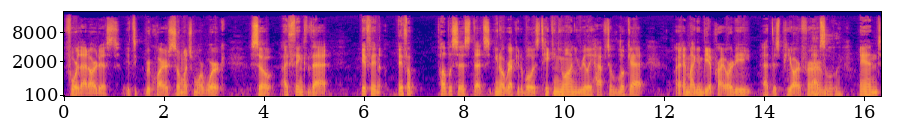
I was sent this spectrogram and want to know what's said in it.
for that artist. It requires so much more work. So I think that if an if a publicist that's you know reputable is taking you on, you really have to look at uh, am I going to be a priority at this PR firm? Absolutely. and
